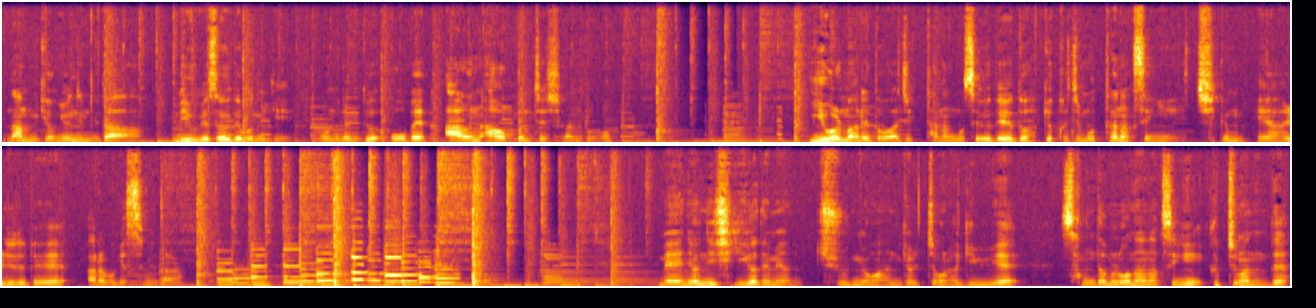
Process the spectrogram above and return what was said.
남경윤입니다. 미국에서 의대 보내기. 오늘은 그 599번째 시간으로 2월 말에도 아직 단 한 곳의 의대에도 합격하지 못한 학생이 지금 해야 할 일에 대해 알아보겠습니다. 매년 이 시기가 되면 중요한 결정을 하기 위해 상담을 원하는 학생이 급증하는데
